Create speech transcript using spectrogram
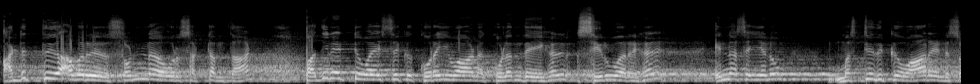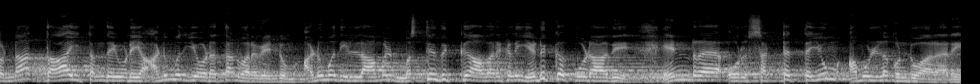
அடுத்து அவர் சொன்ன ஒரு சட்டம் தான் பதினெட்டு வயசுக்கு குறைவான குழந்தைகள் சிறுவர்கள் என்ன செய்யணும்? மஸ்ஜிதுக்கு வார என்று சொன்னால் தாய் தந்தையுடைய அனுமதியோடு தான் வர வேண்டும். அனுமதி இல்லாமல் மஸ்ஜிதுக்கு அவர்களை எடுக்கக்கூடாது என்ற ஒரு சட்டத்தையும் அமுல்ல கொண்டு வராரு.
